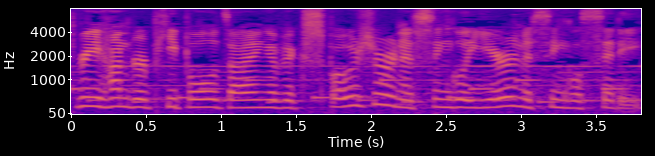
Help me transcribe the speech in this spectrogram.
300 people dying of exposure in a single year in a single city.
